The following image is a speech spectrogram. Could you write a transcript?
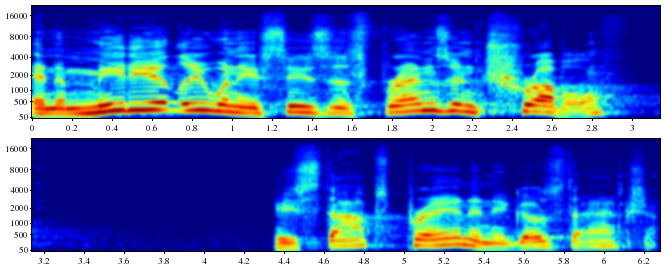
And immediately, when he sees his friends in trouble, he stops praying and he goes to action.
